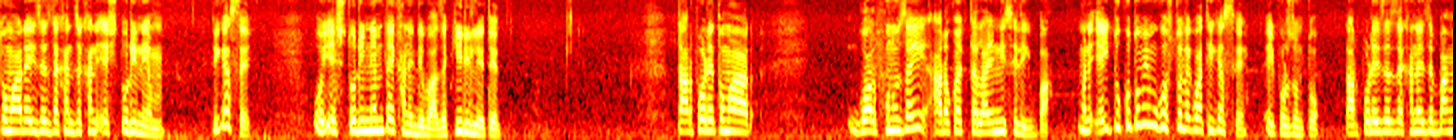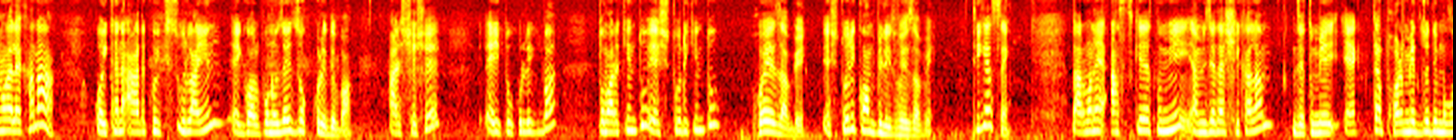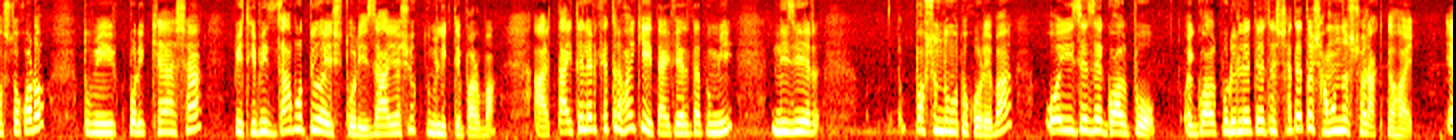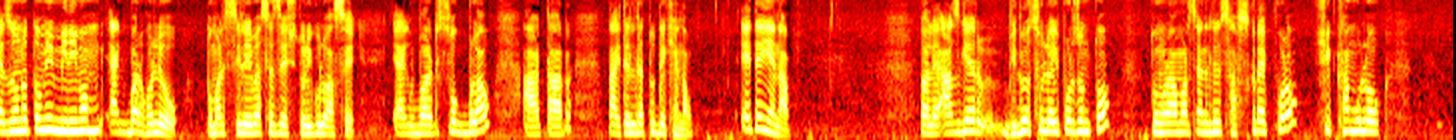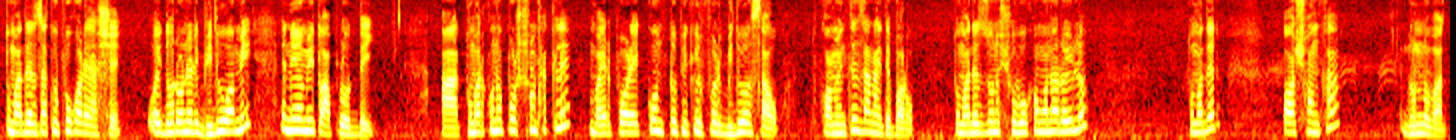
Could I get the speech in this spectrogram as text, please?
তোমার এই যে যেখানে যেখানে স্টোরি নেম ঠিক আছে? ওই স্টোরি নেমটা এখানে দেবা যে কী রিলেটেড তারপরে তোমার গল্প অনুযায়ী আরও কয়েকটা লাইন নিচে লিখবা। মানে এইটুকু তুমি মুখস্থ লিখবা, ঠিক আছে? এই পর্যন্ত। তারপরে এই যে যেখানে যে বাংলা লেখা না, ওইখানে আর কিছু লাইন এই গল্প অনুযায়ী যোগ করে দেবা। আর শেষে এইটুকু লিখবা। তোমার কিন্তু স্টোরি কিন্তু হয়ে যাবে। স্টোরি কমপ্লিট হয়ে যাবে। ঠিক আছে? তার মানে আজকে তুমি, আমি যেটা শেখালাম, যে তুমি একটা ফর্মেট যদি মুখস্থ করো, তুমি পরীক্ষায় আসা, পৃথিবীর যাবতীয় স্টোরি যাই আসুক, তুমি লিখতে পারবা। আর টাইটেলের ক্ষেত্রে হয় কি টাইটেলটা তুমি নিজের পছন্দ মতো করে বা ওই যে যে গল্প, ওই গল্প রিলেটেডের সাথে তো সামঞ্জস্য রাখতে হয়। এজন্য তুমি মিনিমাম একবার হলেও তোমার সিলেবাসে যে স্টোরিগুলো আছে, একবার চোখ বোলাও আর তার টাইটেলটা তো দেখে নাও। এটাই এনাফ তাহলে আজকের ভিডিও ছিল এই পর্যন্ত। তোমরা আমার চ্যানেলটি সাবস্ক্রাইব করো। শিক্ষামূলক তোমাদের যাতে উপকারে আসে, ওই ধরনের ভিডিও আমি নিয়মিত আপলোড দেই। আর তোমার কোনো প্রশ্ন থাকলে বা এরপরে কোন টপিকের উপর ভিডিও চাও কমেন্টে জানাইতে পারো। তোমাদের জন্য শুভকামনা রইল। তোমাদের অসংখ্যা ধন্যবাদ।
